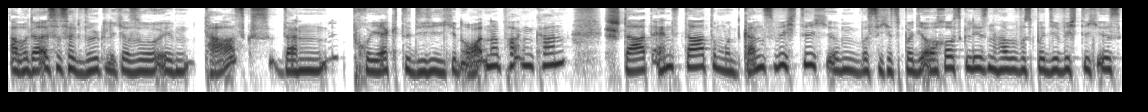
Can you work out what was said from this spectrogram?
Aber da ist es halt wirklich, also eben Tasks, dann Projekte, die ich in Ordner packen kann, Start-End-Datum und ganz wichtig, ähm, was ich jetzt bei dir auch rausgelesen habe, was bei dir wichtig ist,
